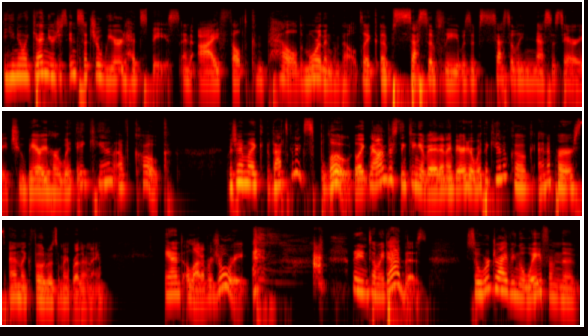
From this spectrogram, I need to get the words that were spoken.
you know again you're just in such a weird headspace and i felt compelled more than compelled like obsessively it was obsessively necessary to bury her with a can of coke which i'm like that's to explode. Like now i'm just thinking of it and i buried her with a can of coke and a purse and like photos of my brother and i and a lot of her jewelry. But i didn't tell my dad this. So we're driving away from the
